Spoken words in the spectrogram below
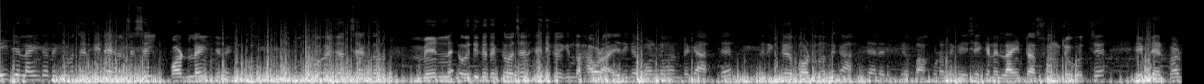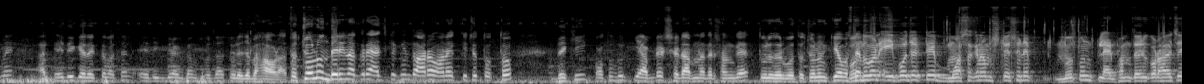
এই যে লাইনটা দেখতে পাচ্ছেন, এটাই হচ্ছে সেই কড লাইন যেটা কিন্তু যুক্ত হয়ে যাচ্ছে একদম মেন ওইদিকে দেখতে পাচ্ছেন, এদিকে কিন্তু হাওড়া, এদিকে বর্ধমান থেকে আসছে, এদিক থেকে বর্ধমান থেকে আসছে, আর এদিকে বাঁকুড়া থেকে এসে এখানে লাইনটা সংযোগ হচ্ছে। এই প্ল্যাটফর্মে আর এদিকে দেখতে পাচ্ছেন, এদিক দিয়ে একদম সোজা চলে যাবে হাওড়া। তো চলুন, দেরি না করে আজকে কিন্তু আরও অনেক কিছু তথ্য দেখি, কতদূর কি আপডেট সেটা আপনাদের সঙ্গে তুলে ধরবো। তো চলুন, কি অবস্থা? বন্ধুগণ, এই প্রজেক্টে মশাগ্রাম স্টেশনে নতুন প্ল্যাটফর্ম তৈরি করা হয়েছে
